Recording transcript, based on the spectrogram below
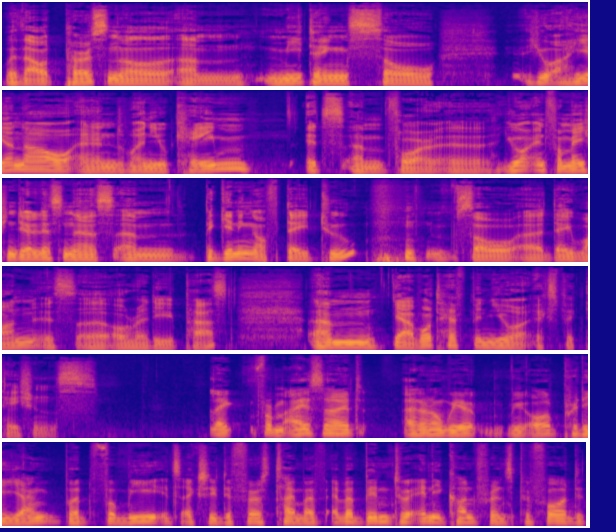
without personal um, meetings, so you are here now. And when you came, it's um, for uh, your information, dear listeners, um, beginning of day two. so uh, day one is uh, already past. Um, yeah, what have been your expectations? like from my side, I don't know, we're we're all pretty young, but for me, it's actually the first time I've ever been to any conference before. The,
